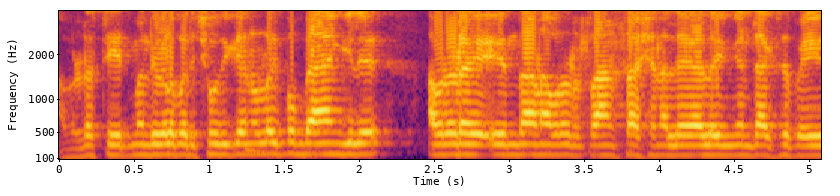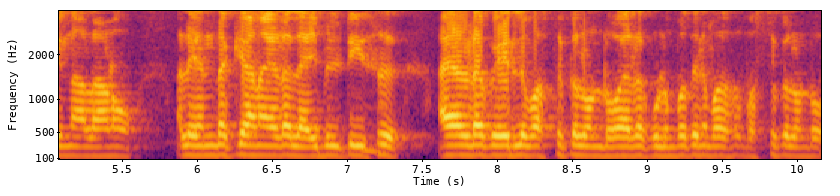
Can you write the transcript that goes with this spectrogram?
അവരുടെ സ്റ്റേറ്റ്മെന്റുകൾ പരിശോധിക്കാനുള്ള ഇപ്പൊ ബാങ്കിൽ അവരുടെ എന്താണ് അവരുടെ ട്രാൻസാക്ഷൻ അല്ലെങ്കിൽ അയാൾ ഇൻകം ടാക്സ് പേ ചെയ്യുന്ന ആളാണോ? അല്ലെ എന്തൊക്കെയാണ് അയാളുടെ ലൈബിലിറ്റീസ് അയാളുടെ പേരിൽ വസ്തുക്കളുണ്ടോ? അയാളുടെ കുടുംബത്തിന് വസ്തുക്കൾ വസ്തുക്കളുണ്ടോ?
